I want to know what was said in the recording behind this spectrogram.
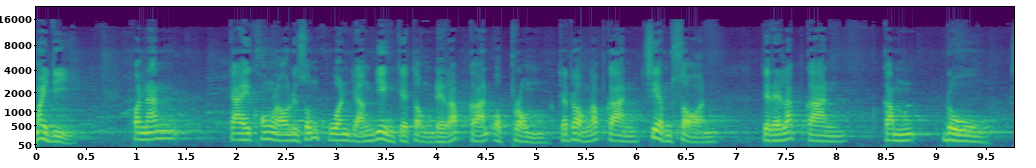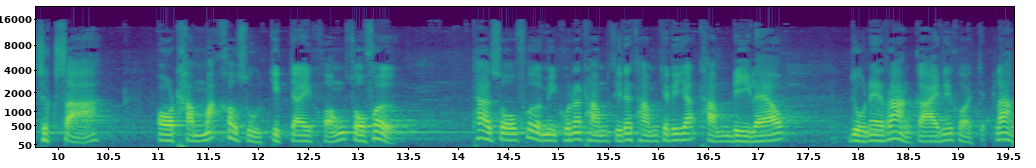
ไม่ดี เพราะนั้นใจของเราในสมควรอย่างยิ่งจะต้องได้รับการอบรม จะต้องรับการเชี่ยมสอน จะได้รับการกำดูศึกษาเอาธรรมะเข้าสู่จิตใจของโซเฟอร์ ถ้าโซเฟอร์มีคุณธรรมศีลธรรมจริยธรรมดีแล้ว อยู่ในร่างกายนี่ก็ร่าง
